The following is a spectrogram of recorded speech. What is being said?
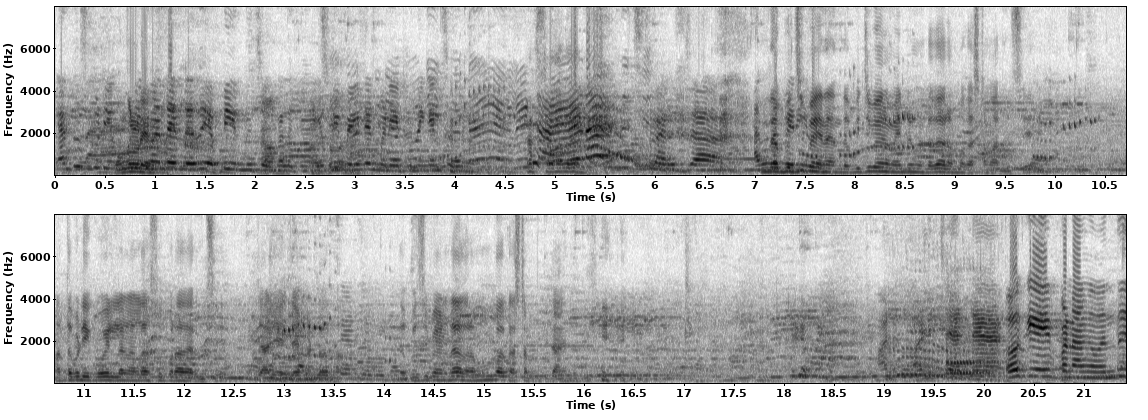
எத்த ஸ்கூட்டியை உங்களுடைய- கூட்டிட்டு வந்த இந்த இது எப்படி இருந்துச்சு உங்களுக்கு? எப்படி. மெயின்டைன் பண்ணிட்டு இருந்தீங்கன்னு சொல்லுங்க. இந்த பிச்சு பையனை இந்த பிச்சு பையனை மெயின்டைன் பண்ணுறது ரொம்ப கஷ்டமாக இருந்துச்சு. மற்றபடி கோயிலில் நல்லா சூப்பராக தான் இருந்துச்சு. ஜாலியாக என்ஜாய் பண்ணிட்டு வந்தோம் இந்த பிச்சு பையன் தான் ரொம்ப அடிச்சாட்டை. ஓகே இப்போ நாங்கள் வந்து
